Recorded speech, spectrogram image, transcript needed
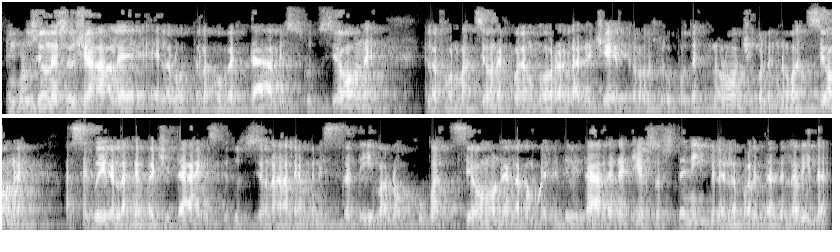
L'inclusione sociale e la lotta alla povertà, l'istruzione e la formazione, poi ancora la ricerca, lo sviluppo tecnologico, l'innovazione, a seguire la capacità istituzionale e amministrativa, l'occupazione, la competitività, l'energia sostenibile, la qualità della vita,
